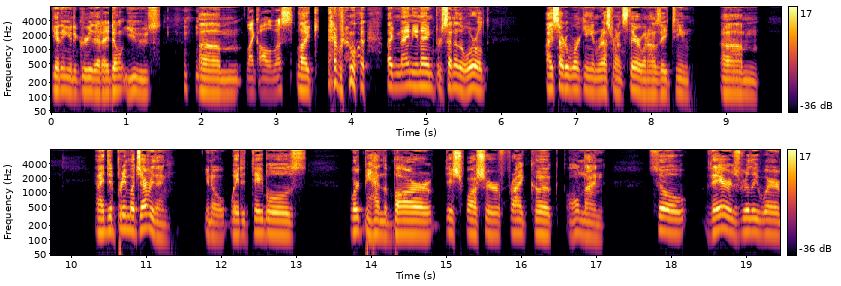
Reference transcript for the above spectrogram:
getting a degree that I don't use, um, Like all of us. like everyone, like ninety nine percent of the world, I started working in restaurants there when I was eighteen, um, and I did pretty much everything. You know, waited tables, worked behind the bar, dishwasher, fry cook, all nine. So there is really where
